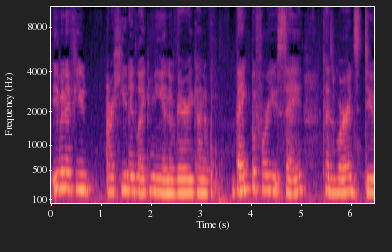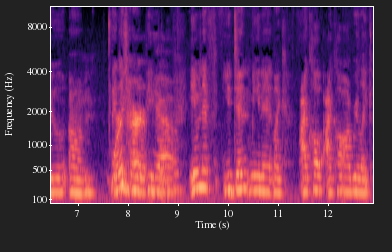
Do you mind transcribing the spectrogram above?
even if you are heated like me in a very kind of think before you say, because words do um they words can hurt hurt people yeah even if you didn't mean it like i call i call aubrey like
